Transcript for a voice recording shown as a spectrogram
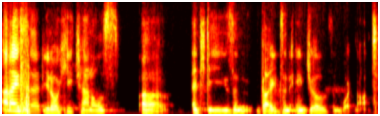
and I said you know he channels uh, entities and guides and angels and whatnot.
